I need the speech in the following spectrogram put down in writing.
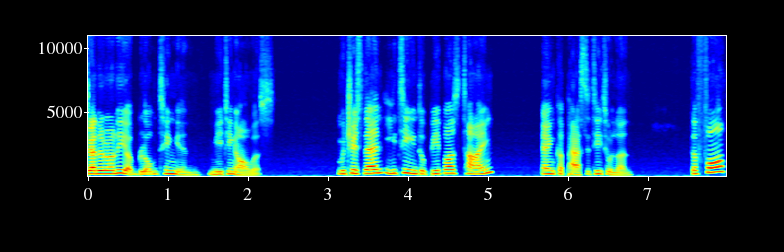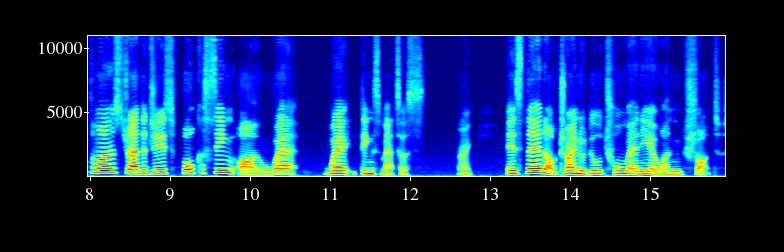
generally a bloating in meeting hours, which is then eating into people's time and capacity to learn. The fourth one, strategies focusing on where where things matters, right? instead of trying to do too many at one shot,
